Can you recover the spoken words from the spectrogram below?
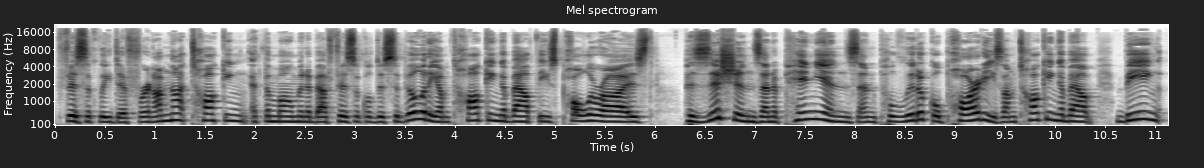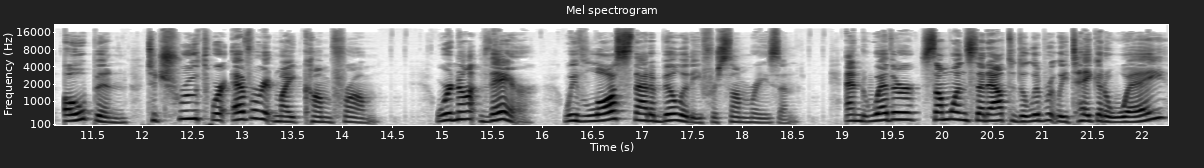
physically different. I'm not talking at the moment about physical disability. I'm talking about these polarized positions and opinions and political parties. I'm talking about being open to truth wherever it might come from. We're not there. We've lost that ability for some reason. And whether someone set out to deliberately take it away,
